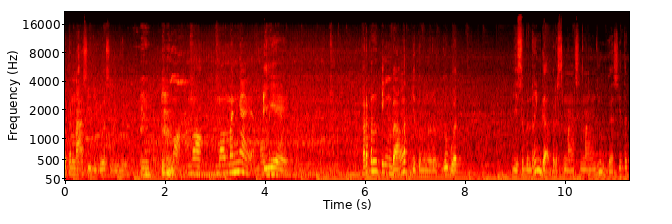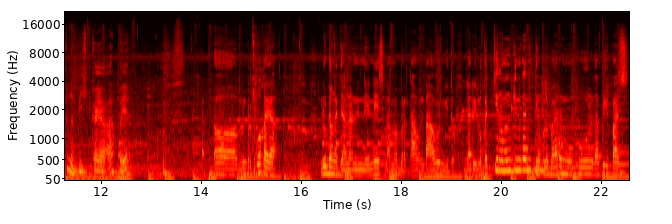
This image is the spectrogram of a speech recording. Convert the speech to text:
itu kena sih di gua sih jujur Mo, mo, momennya ya momennya. Iya. Karena penting banget gitu menurut gue buat ya sebenarnya nggak bersenang-senang juga sih tapi lebih kayak apa ya Eh, menurut gua kayak lu udah ngejalanin ini selama bertahun-tahun gitu dari lu kecil mungkin kan tiap Hmm. lebaran ngumpul tapi pas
